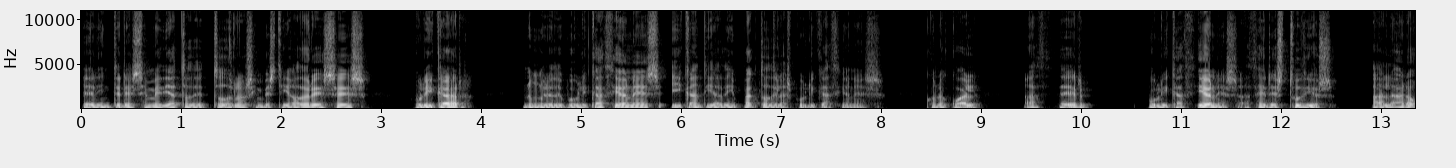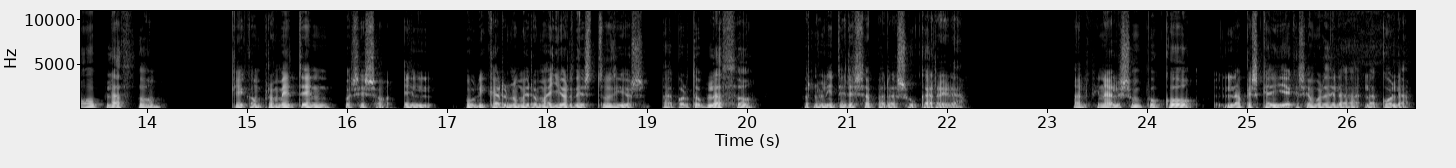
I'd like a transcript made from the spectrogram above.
el interés inmediato de todos los investigadores es publicar, número de publicaciones y cantidad de impacto de las publicaciones. Con lo cual, hacer publicaciones, hacer estudios a largo plazo que comprometen, pues eso, el publicar un número mayor de estudios a corto plazo, pues no le interesa para su carrera. Al final es un poco la pescadilla que se muerde la, la cola.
